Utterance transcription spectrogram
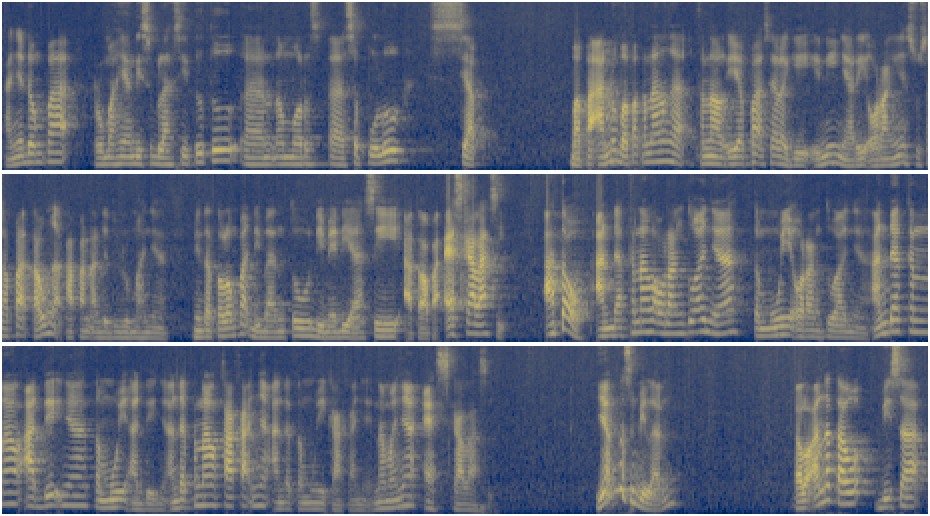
tanya dong Pak, rumah yang di sebelah situ tuh uh, nomor uh, 10 siap Bapak Anu, Bapak kenal nggak? Kenal, iya Pak, saya lagi ini nyari orangnya susah Pak, tahu nggak kapan ada di rumahnya? Minta tolong Pak dibantu, dimediasi, atau apa? Eskalasi. Atau Anda kenal orang tuanya, temui orang tuanya. Anda kenal adiknya, temui adiknya. Anda kenal kakaknya, Anda temui kakaknya. Namanya eskalasi. Yang kesembilan, kalau Anda tahu bisa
